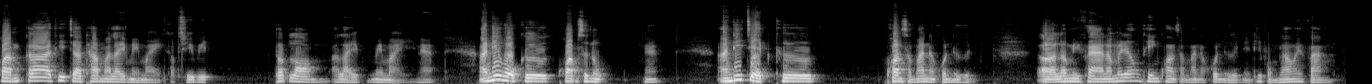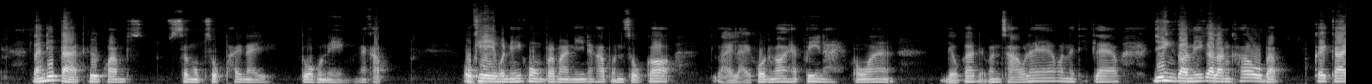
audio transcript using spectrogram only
ความกล้าที่จะทำอะไรใหม่ ๆ กับชีวิต ทดลองอะไรใหม่ๆนะอันที่ 6 คือความสนุกนะอันที่ 7 คือความสัมพันธ์กับคนอื่นเเรามีแฟนเราไม่ได้ต้องทิ้งความสัมพันธ์กับคนอื่นอย่างที่ผมเล่าให้ฟังและที่ 8 คือความสงบสุขภายในตัวคุณเองนะครับ โอเค วันนี้คงประมาณนี้นะครับวันศุกร์ก็หลายๆ คนก็ happy นะเพราะว่า เดี๋ยวก็วันเสาร์แล้ววันอาทิตย์แล้ว ยิ่งตอนนี้กำลังเข้าแบบใกล้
